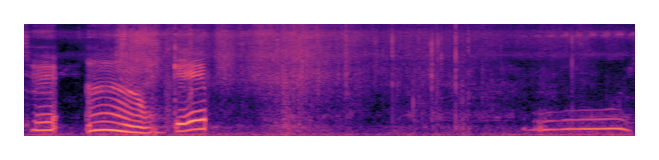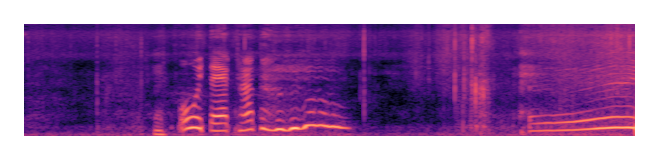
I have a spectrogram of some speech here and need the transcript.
เชะอ้าว เก็บโอ้ย โอ้ยแตกหักเอ้ย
